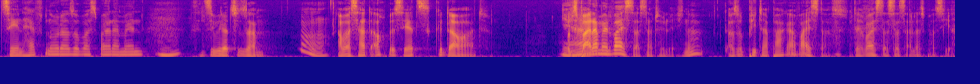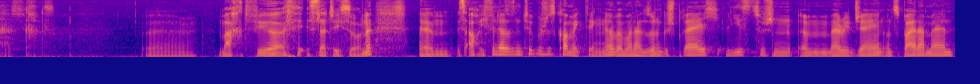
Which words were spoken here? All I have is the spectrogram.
zehn Heften oder so bei Spider-Man, Mhm. sind sie wieder zusammen. Hm. Aber es hat auch bis jetzt gedauert. Ja. Und Spider-Man weiß das natürlich, ne? Also Peter Parker weiß das. Der weiß, dass das alles passiert ist. Krass. Äh, Macht für, ist natürlich so, ne? Ähm, ist auch, ich finde, das ist ein typisches Comic-Ding, ne? Wenn man dann so ein Gespräch liest zwischen ähm, Mary Jane und Spider-Man,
